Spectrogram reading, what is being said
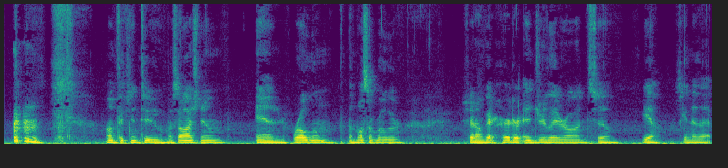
I'm fixing to massage them and roll them with the muscle roller so I don't get hurt or injured later on. So, yeah, let's get into that.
